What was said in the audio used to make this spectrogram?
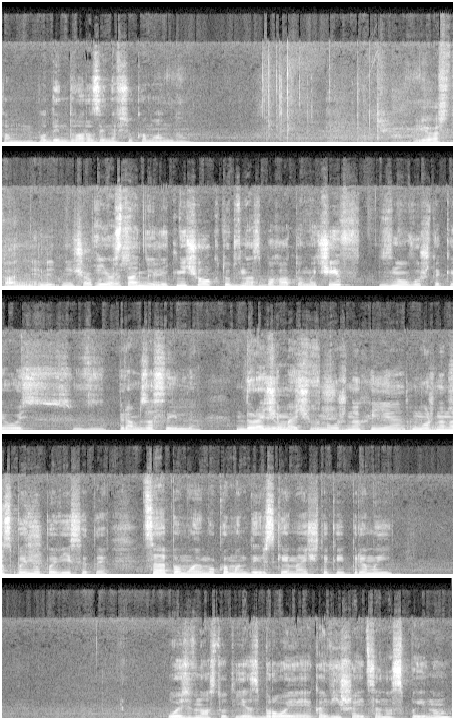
там в один-два рази на всю команду. І останній літнічок. І останній такий. літнічок. Тут в нас багато мечів, знову ж таки, ось прям засилля. До речі, І меч в ножнах є, Да, можна на спину ще. повісити. Це, по-моєму, командирський меч такий прямий. Ось в нас тут є зброя, яка вішається на спину.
